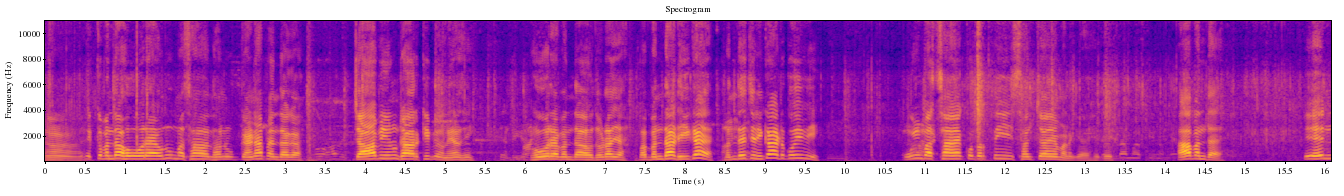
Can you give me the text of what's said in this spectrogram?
ਹਾਂ ਇੱਕ ਬੰਦਾ ਹੋਰ ਹੈ ਉਹਨੂੰ ਮਸਾਂ ਤੁਹਾਨੂੰ ਕਹਿਣਾ ਪੈਂਦਾਗਾ। ਚਾਹ ਵੀ ਉਹਨੂੰ ਠਾਰ ਕੇ ਪਿਉਨੇ ਆ ਅਸੀਂ। ਹੋਰ ਹੈ ਬੰਦਾ ਉਹ ਥੋੜਾ ਜਿਹਾ। ਪਰ ਬੰਦਾ ਠੀਕ ਹੈ ਬੰਦੇ 'ਚ ਨਹੀਂ ਘਾਟ ਕੋਈ ਵੀ। ਉਹੀ ਬਸ ਐ ਕੁਦਰਤੀ ਸੰਚਾਏ ਬਣ ਗਿਆ ਇਹ ਦੇ ਆ ਬੰਦਾ ਹੈ। ਇਹ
